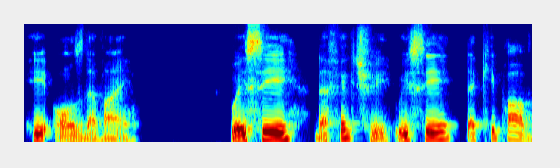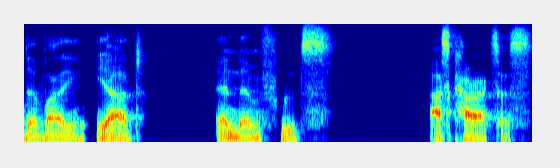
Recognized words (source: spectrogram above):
He owns the vine. We see the fig tree. We see the keeper of the vineyard and then fruits as characters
